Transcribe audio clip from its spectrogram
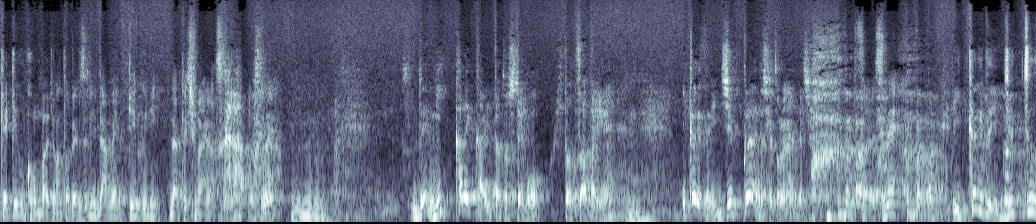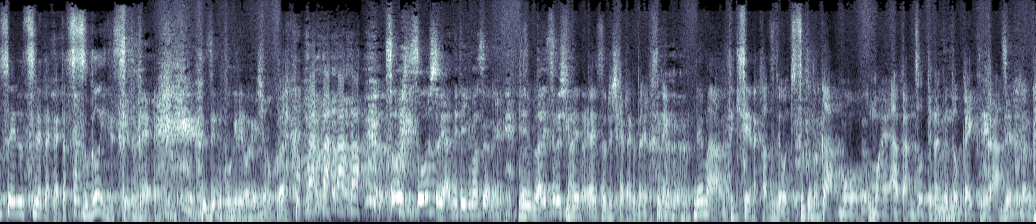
結局コンバージョンが取れずにダメっていうふうになってしまいますから、ですね、で3日で書いたとしても1つあたりね、1か月に10クライアントしか取れないわけでしょ。そうですね。1か月に10通セールスレター書いたらすごいですけどね。全部こけてるわけでしょ。その人その人やめていきますよね。撤退するしかなくなります。絶対するしかなくなりますね。でまあ適正な数で落ち着くのかもうお前あかんぞってなってどっか行くか、ゼロになるか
